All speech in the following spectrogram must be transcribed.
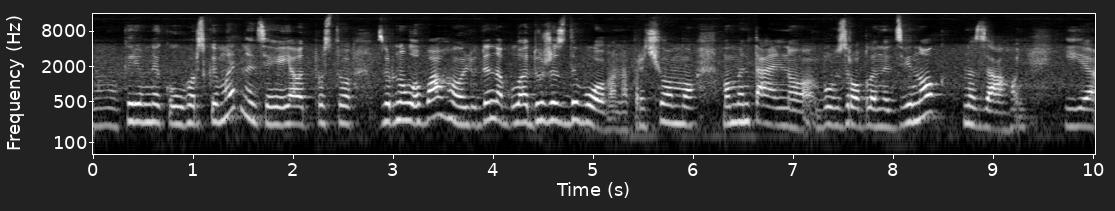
ну, керівнику угорської митниці, я от просто звернула увагу, людина була дуже здивована. Причому моментально був зроблений дзвінок на загонь, і е,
